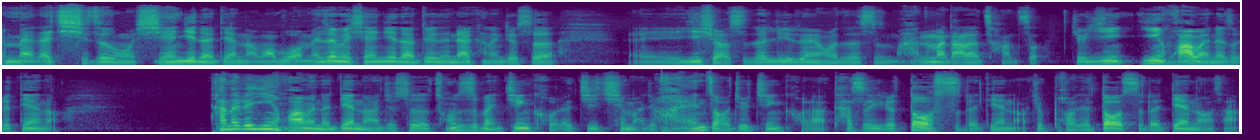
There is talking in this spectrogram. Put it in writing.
买得起这种先进的电脑嘛。我们认为先进的，对人家可能就是，呃，一小时的利润或者是什么那么大的厂子，就印印花纹的这个电脑。它那个印花纹的电脑就是从日本进口的机器嘛，就很早就进口了。它是一个 DOS 的电脑，就跑在 DOS 的电脑上。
